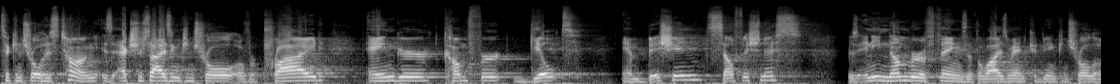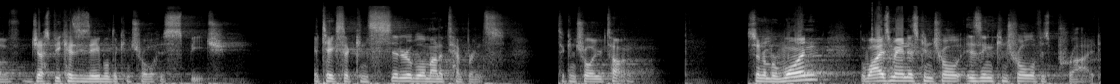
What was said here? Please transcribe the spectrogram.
to control his tongue, is exercising control over pride, anger, comfort, guilt, ambition, selfishness. There's any number of things that the wise man could be in control of just because he's able to control his speech. It takes a considerable amount of temperance to control your tongue. So, number one, the wise man is, control, is in control of his pride.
